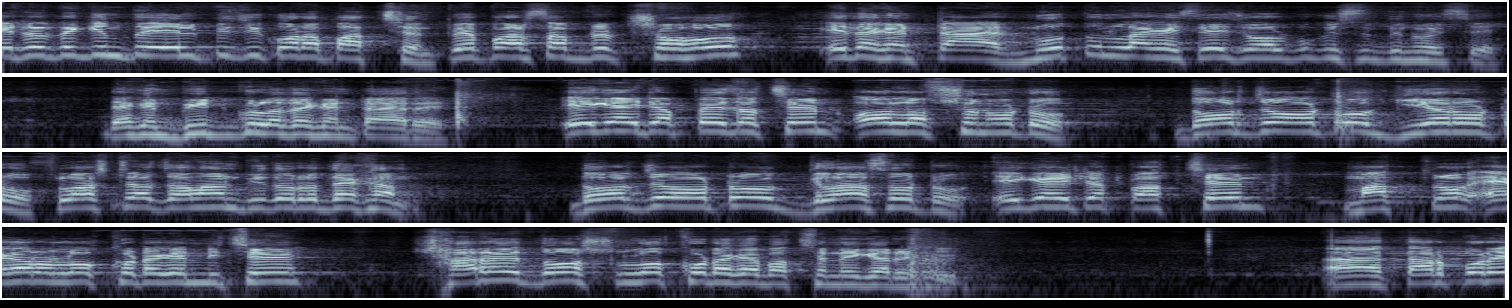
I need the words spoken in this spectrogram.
এটাতে কিন্তু এলপিজি করা পাচ্ছেন। পেপারস আপডেট সহ, এই দেখেন টায়ার নতুন লাগাইছে, এই যে অল্প কিছুদিন হয়েছে দেখেন বিটগুলো দেখেন টায়ারে এই গাড়িটা পেয়ে যাচ্ছেন অল অপশন অটো দরজা অটো গিয়ার অটো ফ্লাশটা জ্বালান, ভিতরে দেখান। দরজা অটো গ্লাস অটো এই গাড়িটা পাচ্ছেন মাত্র এগারো লক্ষ টাকার নিচে, সাড়ে দশ লক্ষ টাকা পাচ্ছেন এই গাড়িটি। তারপরে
